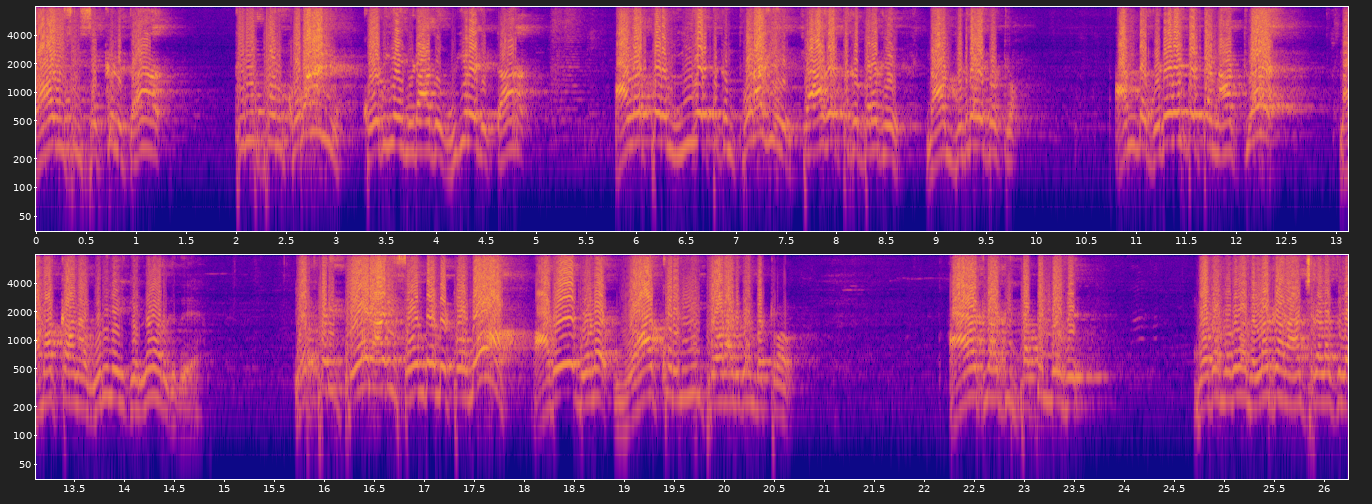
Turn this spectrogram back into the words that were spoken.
வாரிசு செக்கெடுத்தான் திருப்பூர் குமரன் கொடியை விடாது உயிரை விட்டான். அலப்பரம் ஈழத்துக்கும் பிறகு தியாகத்துக்கு பிறகு நாம் விடுதலை பெற்றோம். அந்த விடுதலை பெற்ற நாட்டில் நமக்கான உரிமைக்கு என்ன இருக்குது? எப்படி போராடி சுதந்திரம் பெற்றோமோ அதே போல வாக்குரிமையும் போராடி தான் பெற்றோம். ஆயிரத்தி தொள்ளாயிரத்தி பத்தொன்பது. முத முதல்ல வெள்ளக்கான ஆட்சி காலத்துல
